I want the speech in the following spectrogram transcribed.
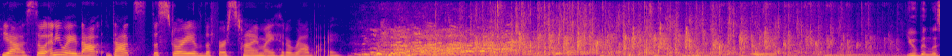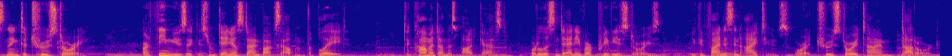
yeah, so anyway, that that's the story of the first time I hit a rabbi. You've been listening to True Story. Our theme music is from Daniel Steinbach's album The Blade. To comment on this podcast or to listen to any of our previous stories, you can find us in iTunes or at truestorytime.org.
